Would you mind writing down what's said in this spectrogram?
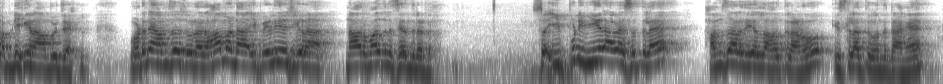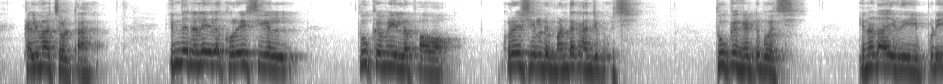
அப்படிங்கிற அபுஜஹல் உடனே அம்சா சொல்கிறார் ஆமாண்டா இப்போ எழுதி வச்சுக்கலாம். நான் ஒரு மாதத்தில் சேர்ந்துட்டேன்டா ஸோ இப்படி வீராவேசத்தில் ஹம்சா ரதி அல்லாஹத்துலானு இஸ்லாத்துக்கு வந்துட்டாங்க. களிமா சொல்லிட்டாங்க. இந்த நிலையில் குறைஷிகள் தூக்கமே இல்லை பாவம். குறைஷிகளுடைய மண்டை காஞ்சி போச்சு. தூக்கம் கெட்டு போச்சு. என்னடா இது இப்படி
